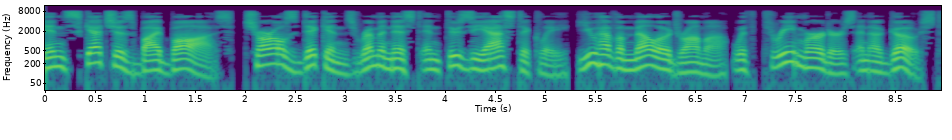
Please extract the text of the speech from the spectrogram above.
In Sketches by Boz, Charles Dickens reminisced enthusiastically, you have a melodrama with three murders and a ghost,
